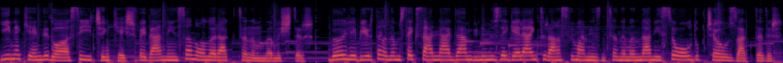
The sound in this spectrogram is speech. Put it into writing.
yine kendi doğası için keşfeden insan olarak tanımlamıştır. Böyle bir tanım 80'lerden günümüze gelen transhümanizm tanımından ise oldukça uzaktadır.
